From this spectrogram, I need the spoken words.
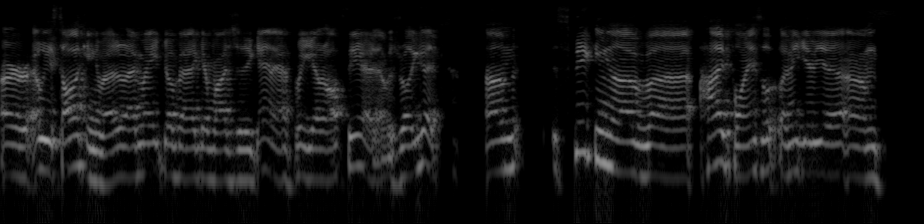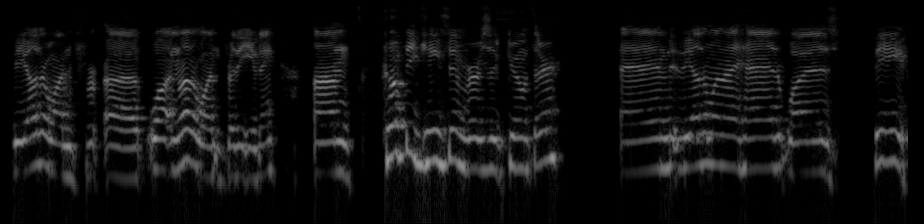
or at least talking about it. I might go back and watch it again after we get off the air. That was really good. Um, speaking of uh, high points, let me give you um, the other one for uh, well, another one for the evening. Um, Kofi Kingston versus Gunther, and the other one I had was the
